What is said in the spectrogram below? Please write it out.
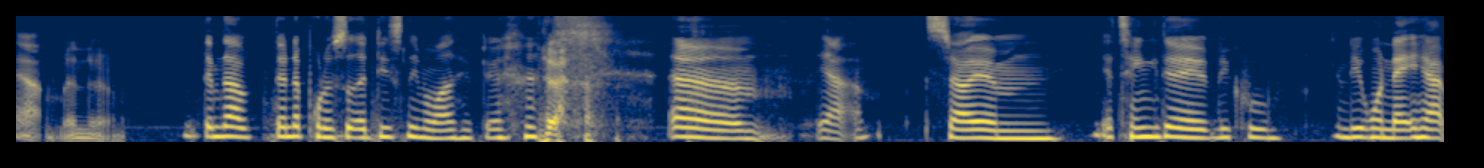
Ja. Men, uh, dem, der, dem, der producerede Disney, var meget hyggelige. ja. um, ja. Så um, jeg tænkte, vi kunne lige runde af her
